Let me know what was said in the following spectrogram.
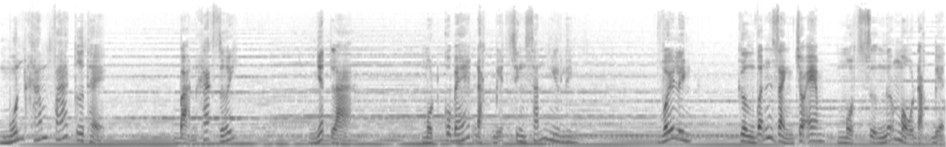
muốn khám phá cơ thể. Bạn khác giới, nhất là một cô bé đặc biệt xinh xắn như Linh. Với Linh, Cường vẫn dành cho em một sự ngưỡng mộ đặc biệt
